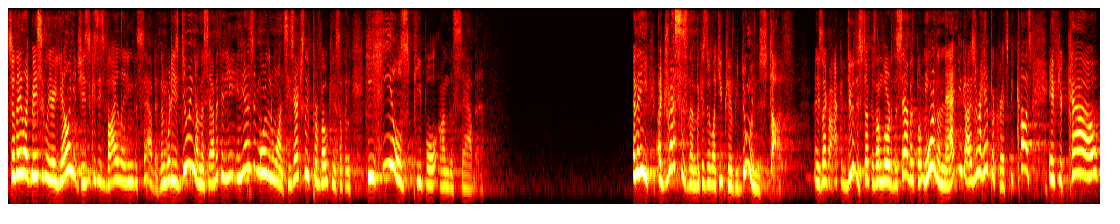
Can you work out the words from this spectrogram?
So they like basically are yelling at Jesus because he's violating the Sabbath. And what he's doing on the Sabbath, and he, and he does it more than once, he's actually provoking something. He heals people on the Sabbath. And then he addresses them because they're like, You can't be doing this stuff. And he's like, I can do this stuff because I'm Lord of the Sabbath. But more than that, you guys are hypocrites. Because if your cow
